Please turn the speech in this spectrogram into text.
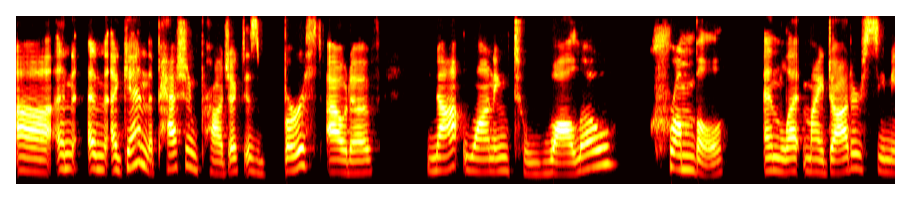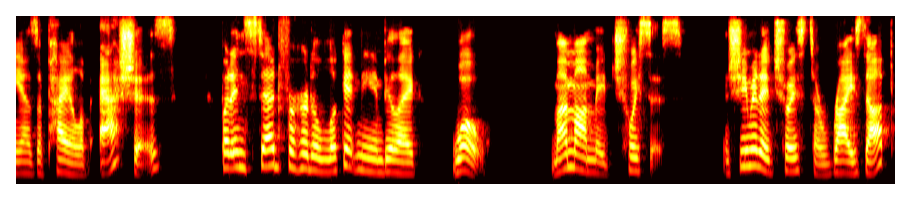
Uh, and and again, the passion project is birthed out of not wanting to wallow, crumble, and let my daughter see me as a pile of ashes, but instead for her to look at me and be like, "Whoa, my mom made choices, and she made a choice to rise up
